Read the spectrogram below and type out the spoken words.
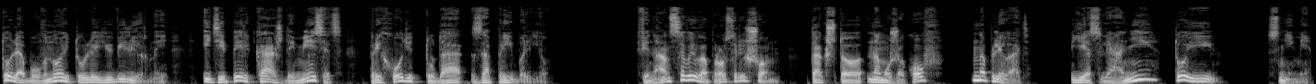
то ли обувной, то ли ювелирный, и теперь каждый месяц приходит туда за прибылью. Финансовый вопрос решен, так что на мужиков наплевать. Если они, то и с ними.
